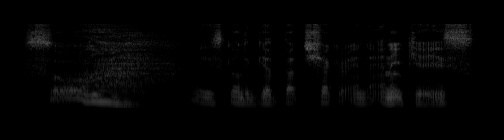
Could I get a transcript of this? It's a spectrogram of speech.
So he's going to get that checker in any case.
